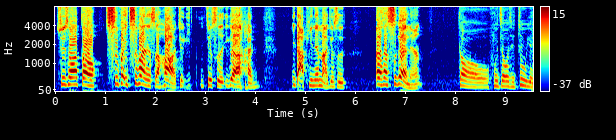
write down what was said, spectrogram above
所以说到吃饭一吃饭的时候就一就是一个很一大批人嘛，就是二三十个人。到福州去住院，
